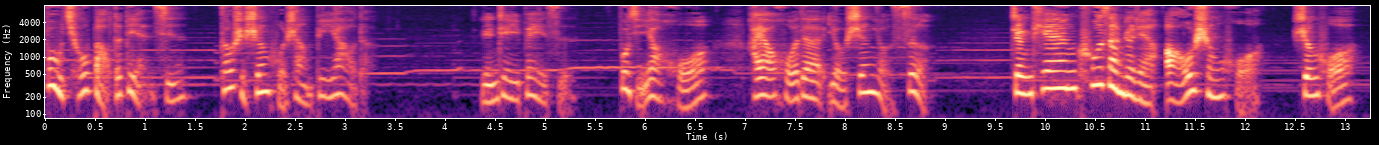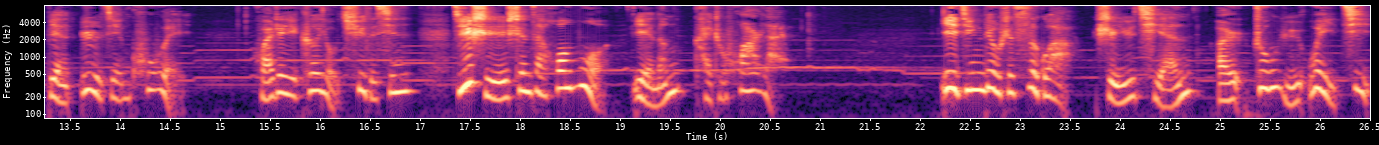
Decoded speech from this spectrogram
不求饱的点心，都是生活上必要的。人这一辈子，不仅要活，还要活得有声有色。整天哭丧着脸熬生活，生活便日渐枯萎。怀着一颗有趣的心，即使身在荒漠。也能开出花来。《易经》六十四卦始于乾而终于未济。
